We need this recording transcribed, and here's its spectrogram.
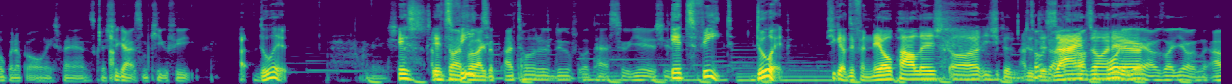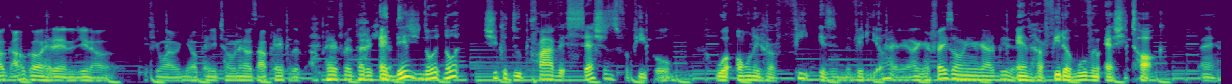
open up an OnlyFans because she got some cute feet. Uh, do it. I mean, she, It's been it's feet. like the, I told her to do it for the past two years. She's it's feet. Do it. She got different nail polish on. She could do told her, I- designs I'll on it, there. Yeah, I was like, yo, I'll, I'll go ahead and you know, if you want to, you know, paint your toenails, I'll pay for the, I'll pay for the pedicure. And then you know what? Know what? She could do private sessions for people where only her feet is in the video, right, like your face don't even got to be there. and her feet are moving as she talk. Damn,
